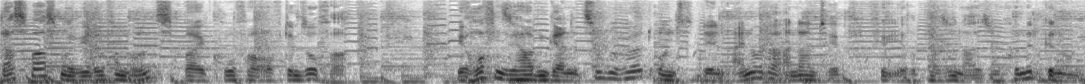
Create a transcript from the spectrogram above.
Das war's mal wieder von uns bei Kofa auf dem Sofa. Wir hoffen, Sie haben gerne zugehört und den ein oder anderen Tipp für Ihre Personalsuche mitgenommen.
